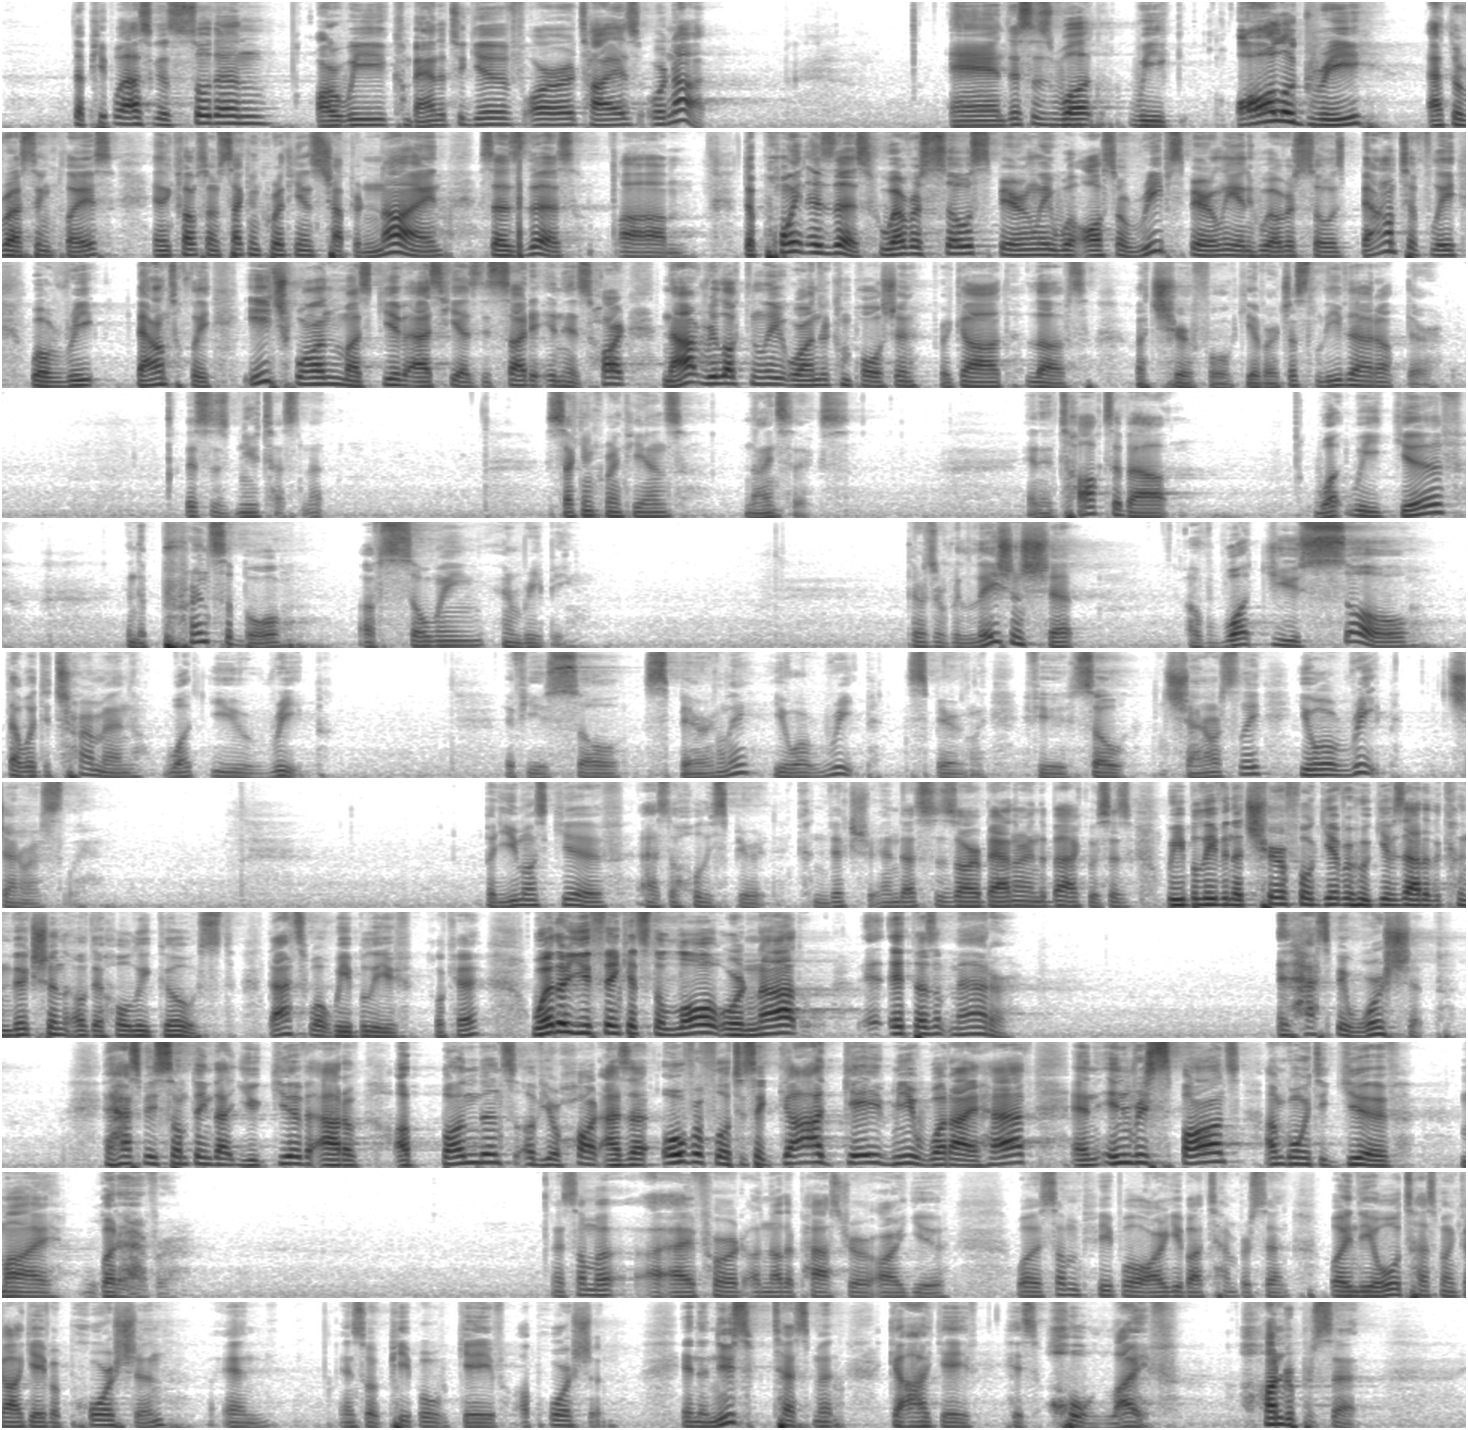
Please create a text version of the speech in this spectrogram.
that people ask is so then, are we commanded to give our tithes or not? And this is what we all agree at the resting place, and it comes from 2 Corinthians chapter 9, says this. Um, the point is this whoever sows sparingly will also reap sparingly, and whoever sows bountifully will reap bountifully. Each one must give as he has decided in his heart, not reluctantly or under compulsion, for God loves a cheerful giver. Just leave that up there. This is New Testament. 2 Corinthians 9 6. And it talks about what we give and the principle of sowing and reaping. There's a relationship of what you sow that will determine what you reap. If you sow sparingly, you will reap sparingly. If you sow generously, you will reap generously. But you must give as the Holy Spirit conviction. And this is our banner in the back who says, We believe in the cheerful giver who gives out of the conviction of the Holy Ghost. That's what we believe, okay? Whether you think it's the law or not, It, doesn't matter. It has to be worship. It has to be something that you give out of abundance of your heart as an overflow to say, God gave me what I have, and in response, I'm going to give my whatever. And some, uh, I've heard another pastor argue, well, some people argue about 10%. Well, in the Old Testament, God gave a portion, and, and so people gave a portion. In the New Testament, God gave his whole life, 100%.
